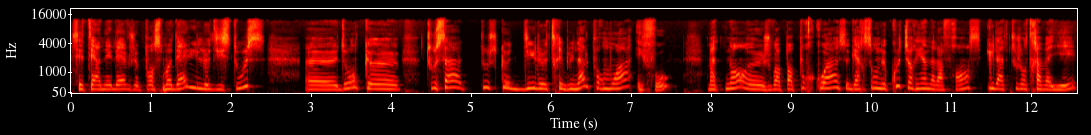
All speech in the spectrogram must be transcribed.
C'était un élève, je pense, modèle, ils le disent tous. Euh, donc euh, tout ça, tout ce que dit le tribunal, pour moi, est faux. Maintenant, euh, je vois pas pourquoi ce garçon ne coûte rien à la France. Il a toujours travaillé.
